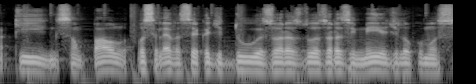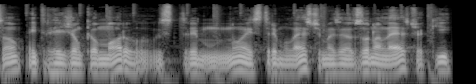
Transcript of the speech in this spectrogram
aqui em São Paulo, você leva cerca de duas horas, duas horas e meia de locomoção entre a região que eu moro, extremo, não é extremo leste, mas é a zona leste aqui,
